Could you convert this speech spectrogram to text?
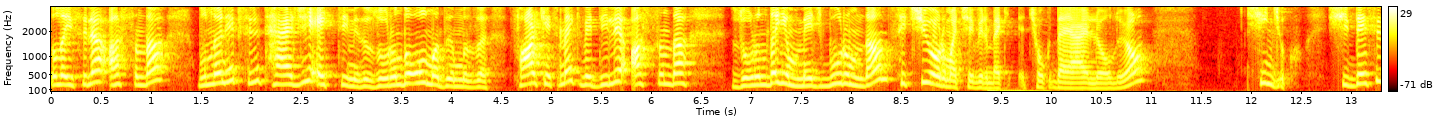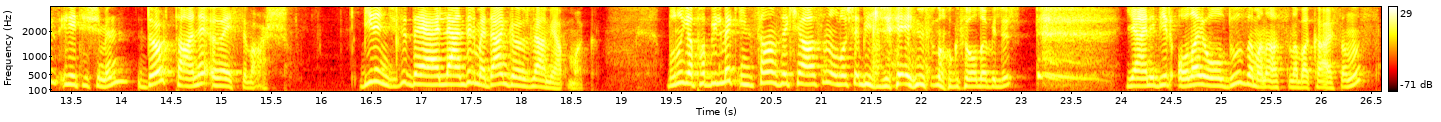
Dolayısıyla aslında bunların hepsini tercih ettiğimizi, zorunda olmadığımızı fark etmek ve dili aslında zorundayım, mecburumdan seçiyorum'a çevirmek çok değerli oluyor. Shinjuku. Şiddetsiz iletişimin dört tane öğesi var. Birincisi değerlendirmeden gözlem yapmak. Bunu yapabilmek insan zekasının ulaşabileceği en üst nokta olabilir. Yani bir olay olduğu zaman aslına bakarsanız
